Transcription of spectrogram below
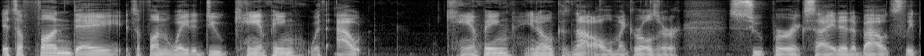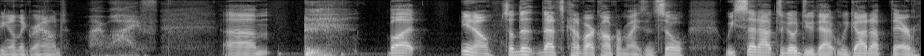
it's a fun day. It's a fun way to do camping without camping, you know, because not all of my girls are super excited about sleeping on the ground. My wife. Um, but you know, so th- that's kind of our compromise. And so we set out to go do that. And We got up there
